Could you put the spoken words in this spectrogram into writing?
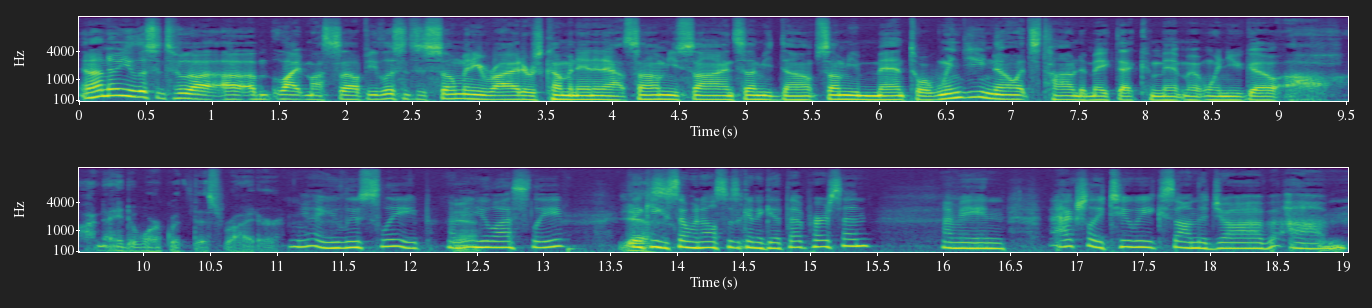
And I know you listen to, uh, uh, like myself, you listen to so many writers coming in and out. Some you sign, some you don't, some you mentor. When do you know it's time to make that commitment when you go, oh, I need to work with this writer? Yeah, you lose sleep. I Yeah. mean, you lost sleep Yes. thinking someone else is going to get that person. I mean, actually, two weeks on the job um,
